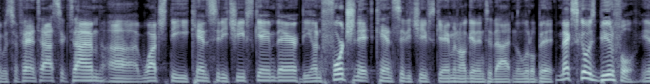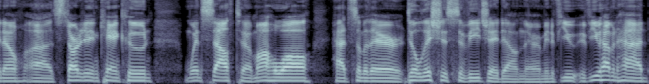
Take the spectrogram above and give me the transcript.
It was a fantastic time. Uh, I watched the Kansas City Chiefs game there, the unfortunate Kansas City Chiefs game, and I'll get into that in a little bit. Mexico is beautiful, you know. Uh, started in Cancun, went south to Mahahual, had some of their delicious ceviche down there. I mean, if you if you haven't had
